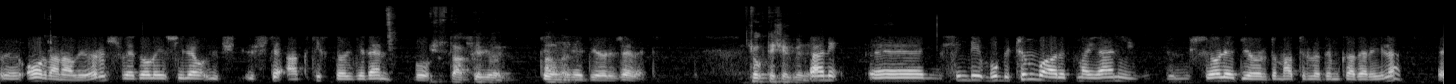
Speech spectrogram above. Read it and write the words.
e, oradan alıyoruz ve dolayısıyla üç, üstte aktif bölgeden bu Üst aktif temin ediyoruz. Evet. Çok teşekkür ederim. Yani e, şimdi bu bütün bu arıtma yani şöyle diyordum hatırladığım kadarıyla e,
